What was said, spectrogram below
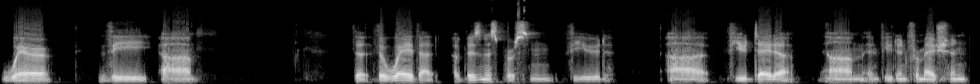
where the um, the the way that a business person viewed uh, viewed data um, and viewed information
